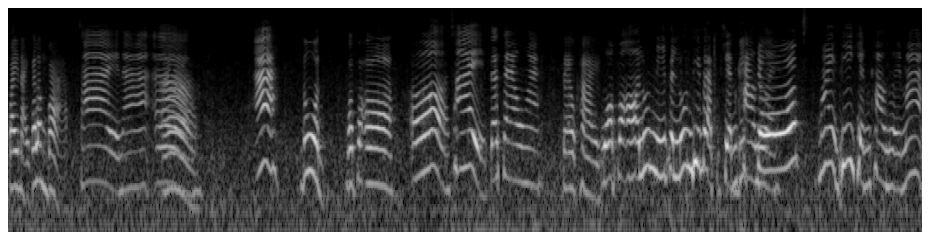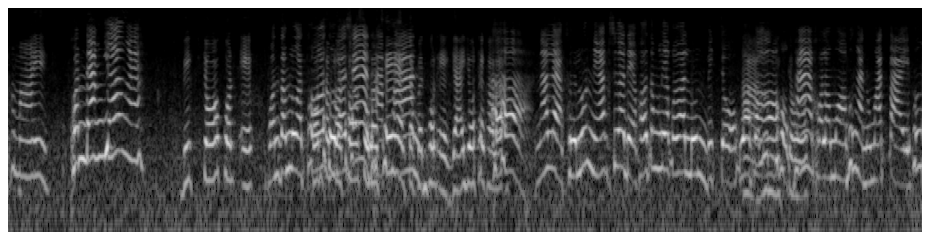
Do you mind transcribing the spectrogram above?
ไปไหนก็ลำบาก ใช่นะเอเออออะดูดวปอเออ ใช่จะแซวไงแซวใครวปอรุ่นนี้เป็นรุ่นที่แบบเขียนบิ๊กข่าวเหโจ๊นื่อยกไม่พี่เขียนข่าวเหนื่อยมากทำไม คนดังเยอะไง บิ๊กโจ๊กพลเอกพลตำรวจโทพลสุตำรวรจโทเชษสุฐ์รหักเชษฐ์พาจะนเป็นพลเอกย้ายยศให้เขาเอแล้ว อนั่นแหละคือรุ่นเนี้ยเชื่อเด็กเขาต้องเรียกว่ารุ่นบิ๊กโจ๊กวอ่าปรุ่อนบิ๊กหกโจ๊กห้าคอรมอเพิ่งอนุมัติไปเพิ่ง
